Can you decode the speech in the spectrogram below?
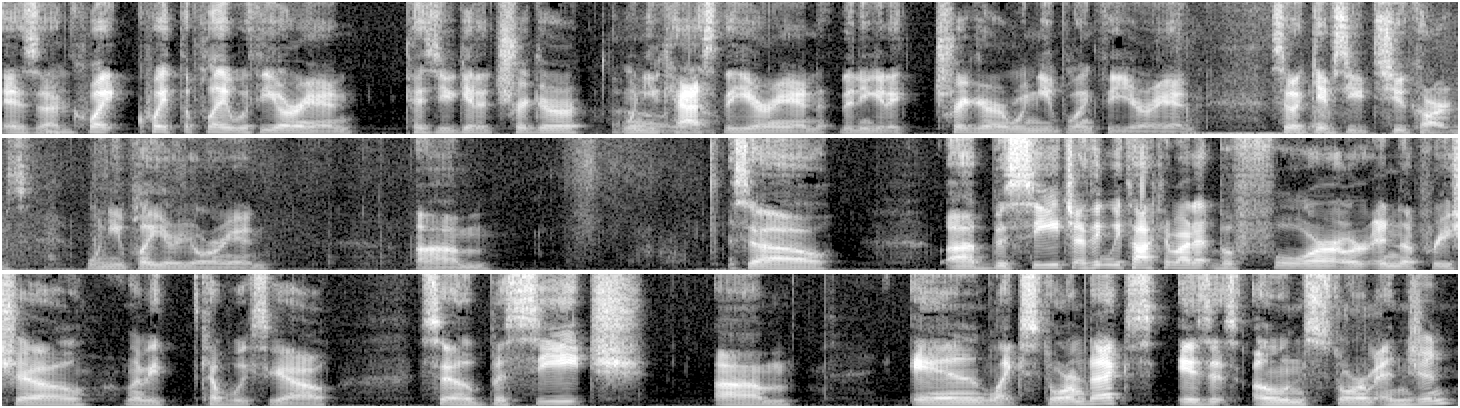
is uh, quite quite the play with Yorion because you get a trigger when you Oh, cast the Yorion, then you get a trigger when you blink the Yorion, so it gives you two cards when you play your Urian. Um. So, uh, beseech. I think we talked about it before or in the pre-show, maybe a couple weeks ago. So beseech. Um, in like storm decks is its own storm engine.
